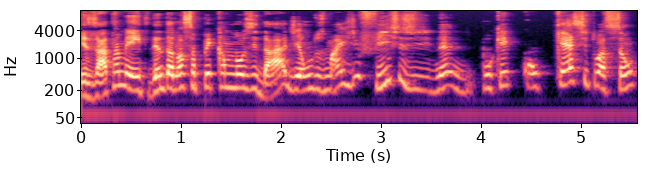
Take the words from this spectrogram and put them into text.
Exatamente. Dentro da nossa pecaminosidade é um dos mais difíceis, né? Porque qualquer situação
